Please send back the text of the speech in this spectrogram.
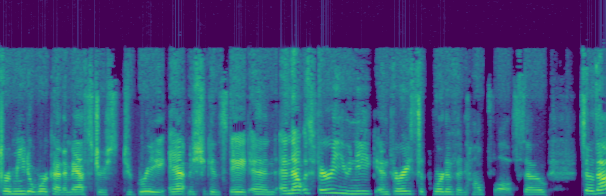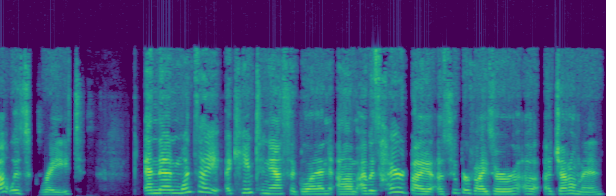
for me to work on a master's degree at Michigan State, and and that was very unique and very supportive and helpful. So, so that was great. And then once I, I came to NASA Glenn, um, I was hired by a supervisor, a, a gentleman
